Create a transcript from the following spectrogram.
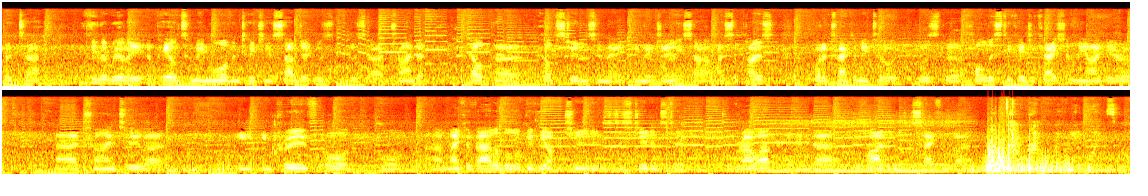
But uh, the thing that really appealed to me more than teaching a subject was was uh, trying to help uh, help students in their in their journey. So I suppose what attracted me to it was the holistic education, the idea of uh, trying to uh, improve or, or make available or give the opportunities to students to grow up and uh, provide them with a safe environment. I like working at a boarding school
